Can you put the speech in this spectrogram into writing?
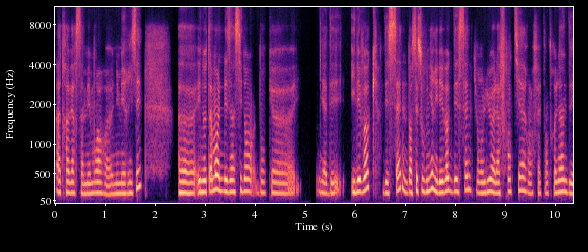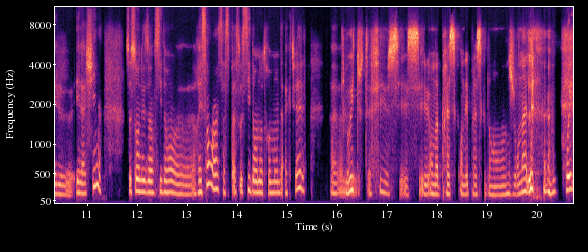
à travers sa mémoire numérisée et notamment les incidents donc il, y a des, il évoque des scènes, dans ses souvenirs, il évoque des scènes qui ont lieu à la frontière en fait entre l'Inde et, et, la Chine. Ce sont des incidents euh, récents, hein, ça se passe aussi dans notre monde actuel. Euh, oui, tout à fait. C'est, on, a presque, on est presque dans un journal. oui,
